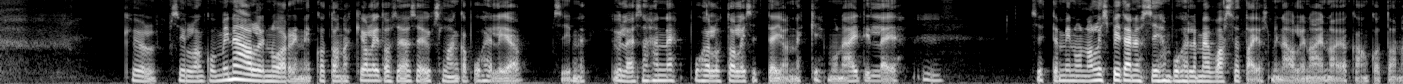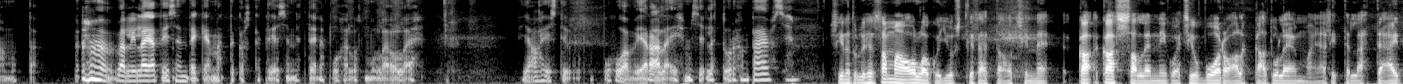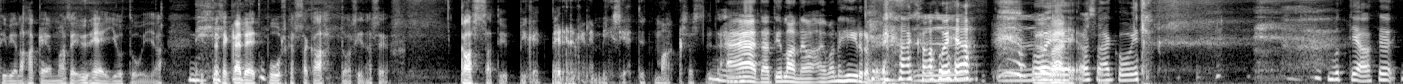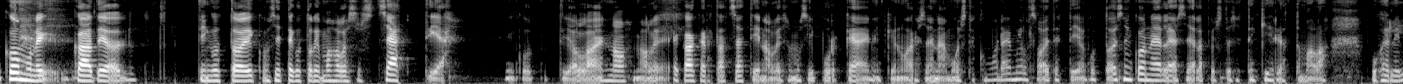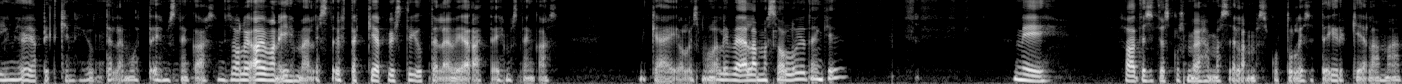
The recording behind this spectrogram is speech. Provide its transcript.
Kyllä, silloin kun minä olin nuori, niin kotonakin oli tosiaan se yksi lankapuhelin, ja sinne yleensähän ne puhelut oli sitten jonnekin mun äitille, ja mm. sitten minun olisi pitänyt siihen puhelimeen vastata, jos minä olin ainoa, joka on kotona, mutta välillä jätin sen tekemättä, koska tiesin, että ne puhelut mulle ole. Ja ahisti puhua vieraille ihmisille turhan päivässä siinä tuli se sama olo kuin just kesä, että oot sinne ka- kassalle, niin kuin, että sinun vuoro alkaa tulemaan ja sitten lähtee äiti vielä hakemaan se yhden jutun ja niin. sitten se kädet puuskassa kahtoo siinä se kassatyyppi, että perkele, miksi et nyt maksa sitä. Niin. Ää, tämä tilanne on aivan hirveä. Kauhea. Mm. Voi ei osaa kuvita. Mutta joo, kyllä kommunikaatio, niin kuin toi, kun sitten kun tuli mahdollisuus chattia, niin kuin jollain, no me oli eka kertaa chatiin oli semmoisia purkkeja, ei niin nuoriso enää muista, kun modemilla soitettiin jonkun toisen koneelle ja siellä pystyi sitten kirjoittamalla puhelinlinjoja pitkin juttelemaan muiden ihmisten kanssa. Niin se oli aivan ihmeellistä. Yhtäkkiä pystyi juttelemaan vieraiden ihmisten kanssa, mikä ei olisi mulla live-elämässä ollut jotenkin. Niin. Saatiin sitten joskus myöhemmässä elämässä, kun tuli sitten irkielämään.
